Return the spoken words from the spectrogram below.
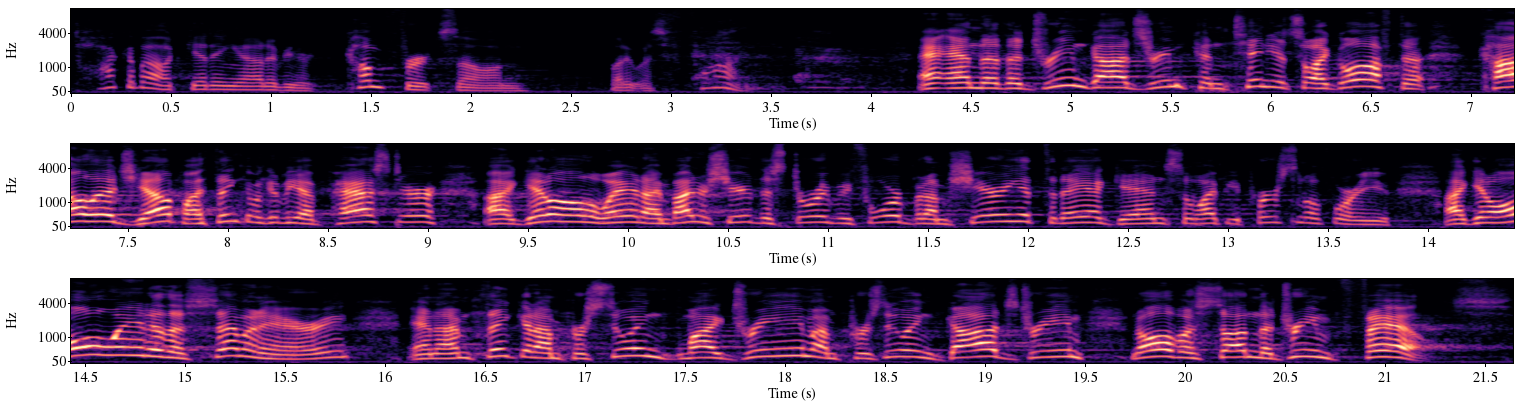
Talk about getting out of your comfort zone, but it was fun. And the, the dream, God's dream continued. So I go off to college. Yep, I think I'm going to be a pastor. I get all the way, and I might have shared this story before, but I'm sharing it today again, so it might be personal for you. I get all the way to the seminary, and I'm thinking I'm pursuing my dream, I'm pursuing God's dream, and all of a sudden the dream fails.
